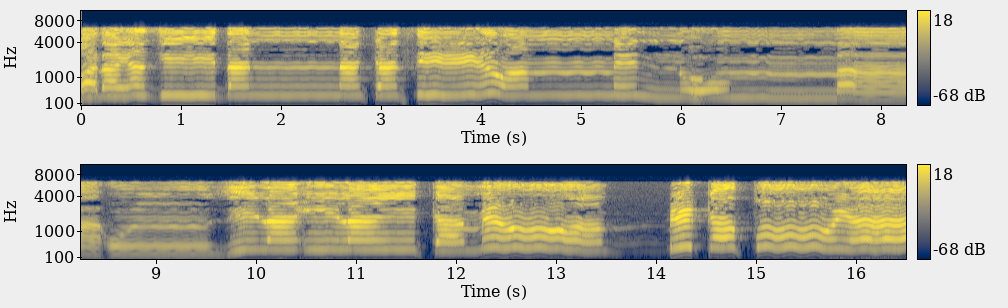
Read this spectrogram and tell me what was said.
وليزيدن كثيرا منهم ما أنزل إليك من ربك طغيانا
